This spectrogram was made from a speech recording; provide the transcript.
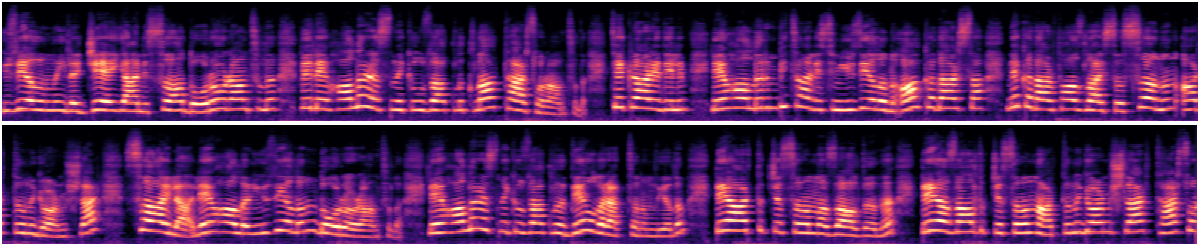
yüzey alanıyla C yani sağ doğru orantılı ve levhalar arasındaki uzaklıkla ters orantılı. Tekrar edelim. Levhaların bir tanesinin yüzey alanı A kadarsa ne kadar fazlaysa sağının arttığını görmüşler. Sağ ile levhaların yüzey alanı doğru orantılı. Levhalar arasındaki uzaklığı D olarak tanımlayalım. D arttıkça sağının azaldığını, D azaldıkça sağının arttığını görmüşler. Ters orantılı.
